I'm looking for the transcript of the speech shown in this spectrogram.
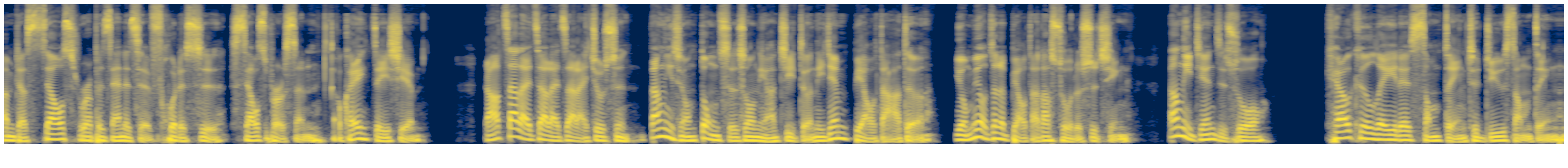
他们叫 sales representative 或者是 salesperson，OK、这一些。然后再来，再来，再来，就是当你使用动词的时候，你要记得你今天表达的有没有真的表达到所有的事情。当你今天只说 calculated something to do something，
